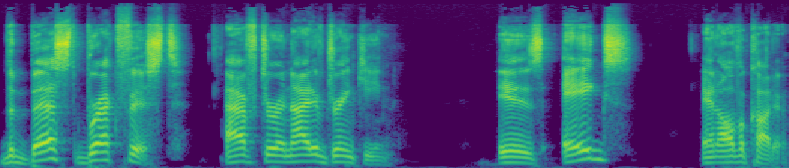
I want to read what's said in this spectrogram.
The best breakfast after a night of drinking is eggs and avocado.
